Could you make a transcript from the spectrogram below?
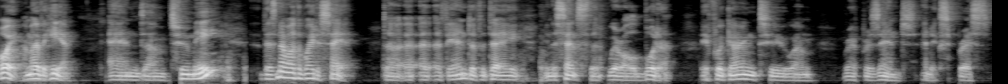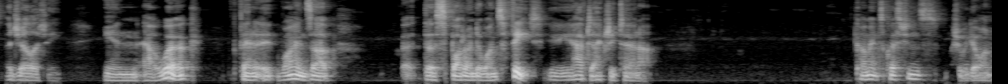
Oi, I'm over here. And um, to me, there's no other way to say it. Uh, at, at, the end of the day, in the sense that we're all Buddha, if we're going to um, represent and express agility in our work, then it winds up the spot under one's feet. You have to actually turn up. Comments, questions? Should we go on?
